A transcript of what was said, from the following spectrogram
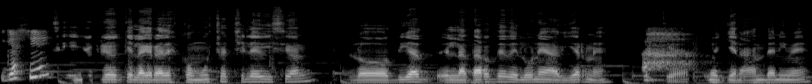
¿Y qué hacías? Sí, yo creo que le agradezco mucho a Chilevisión los días en la tarde de lunes a viernes, que Ah, nos llenaban de anime,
